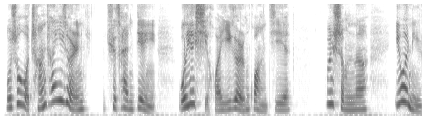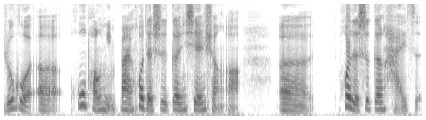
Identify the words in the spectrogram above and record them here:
我说我常常一个人去看电影，我也喜欢一个人逛街。为什么呢？因为你如果呃呼朋引伴，或者是跟先生啊。呃，或者是跟孩子，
